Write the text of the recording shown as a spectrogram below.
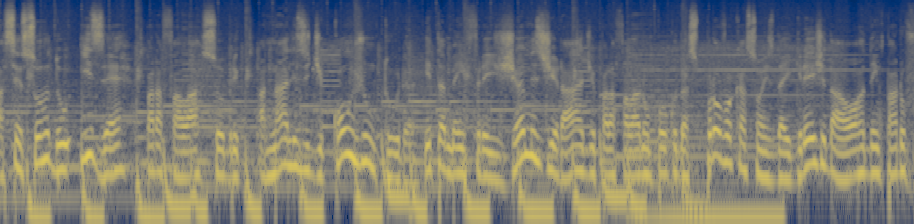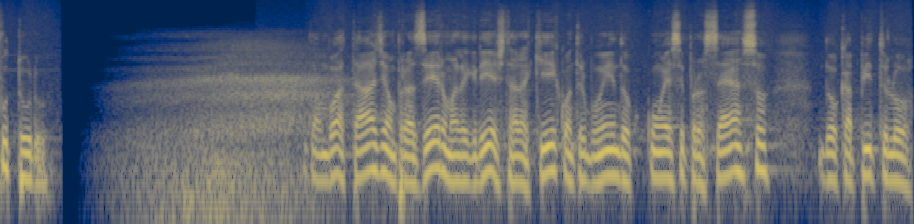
assessor do ISER, para falar sobre análise de conjuntura, e também Frei James Girardi para falar um pouco das provocações da Igreja e da Ordem para o futuro. Então, boa tarde, é um prazer, uma alegria estar aqui contribuindo com esse processo do capítulo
